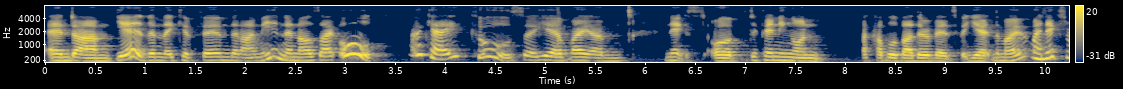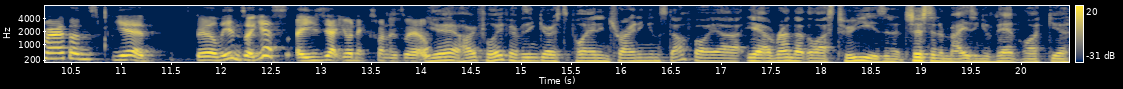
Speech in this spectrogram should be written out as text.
and um yeah, then they confirmed that I'm in, and I was like, oh, okay, cool. So yeah, my um next or depending on a couple of other events, but yeah, at the moment my next marathon's yeah Berlin. So yes, is that your next one as well? Yeah, hopefully, if everything goes to plan in training and stuff. I uh, yeah, I've run that the last two years, and it's just an amazing event. Like, yeah,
